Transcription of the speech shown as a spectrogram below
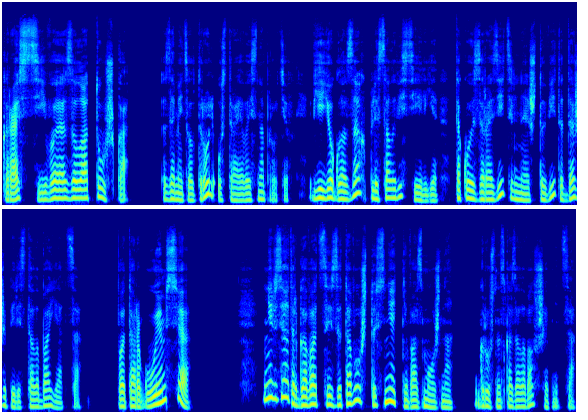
Красивая золотушка, заметил тролль, устраиваясь напротив. В ее глазах плясало веселье, такое заразительное, что Вита даже перестала бояться. Поторгуемся? Нельзя торговаться из-за того, что снять невозможно, грустно сказала волшебница.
